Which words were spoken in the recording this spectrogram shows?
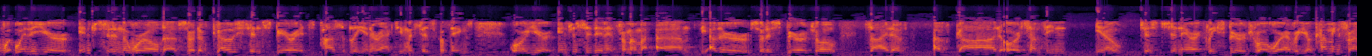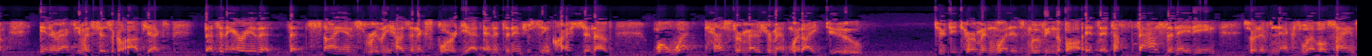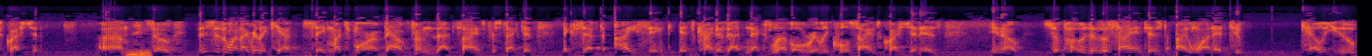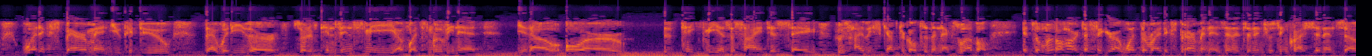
whether you're interested in the world of sort of ghosts and spirits, possibly interacting with physical things, or you're interested in it from a, um, the other sort of spiritual side of of God or something, you know, just generically spiritual wherever you're coming from, interacting with physical objects. That's an area that, that really hasn't explored yet, and it's an interesting question of, well, what test or measurement would I do to determine what is moving the ball? It's, it's a fascinating sort of next level science question. Um, mm-hmm. So this is the one I really can't say much more about from that science perspective, except except I think it's kind of that next level, really cool science question is, you know, suppose as a scientist I wanted to tell you what experiment you could do that would either sort of convince me of what's moving it, you know, or take me as a scientist, say, who's highly skeptical to the next level. It's a little hard to figure out what the right experiment is, and it's an interesting question. And so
